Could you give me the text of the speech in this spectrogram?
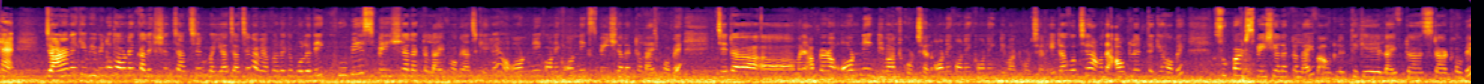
হ্যাঁ যারা নাকি বিভিন্ন ধরনের কালেকশন চাচ্ছেন বা ইয়া চাচ্ছেন, আমি আপনাদেরকে বলে দিই, খুবই স্পেশাল একটা লাইভ হবে আজকে হ্যাঁ? অনেক অনেক অনেক স্পেশাল একটা লাইভ হবে, যেটা মানে আপনারা অনেক ডিমান্ড করছেন, অনেক অনেক অনেক ডিমান্ড করছেন। এটা হচ্ছে আমাদের আউটলেট থেকে হবে সুপার স্পেশাল একটা লাইভ আউটলেট থেকে লাইভটা স্টার্ট হবে।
